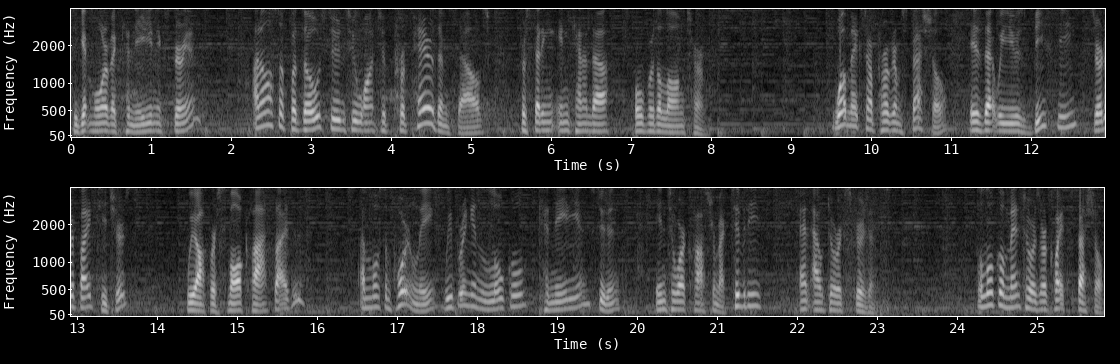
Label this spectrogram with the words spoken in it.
to get more of a Canadian experience, and also for those students who want to prepare themselves for studying in Canada over the long term. What makes our program special is that we use BC certified teachers, we offer small class sizes, and most importantly, we bring in local Canadian students into our classroom activities and outdoor excursions. The local mentors are quite special.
